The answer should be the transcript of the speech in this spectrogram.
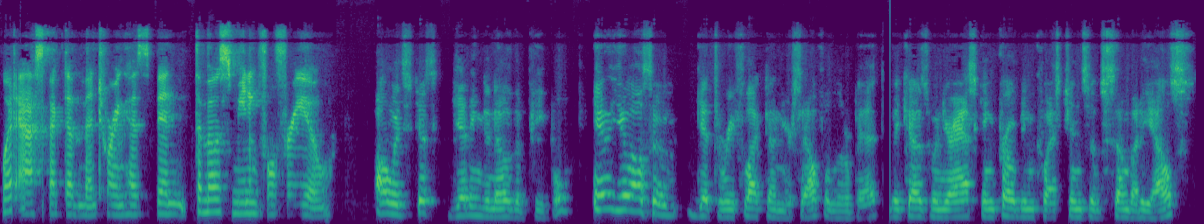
What aspect of mentoring has been the most meaningful for you? Oh, it's just getting to know the people you know, you also get to reflect on yourself a little bit because when you're asking probing questions of somebody else,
